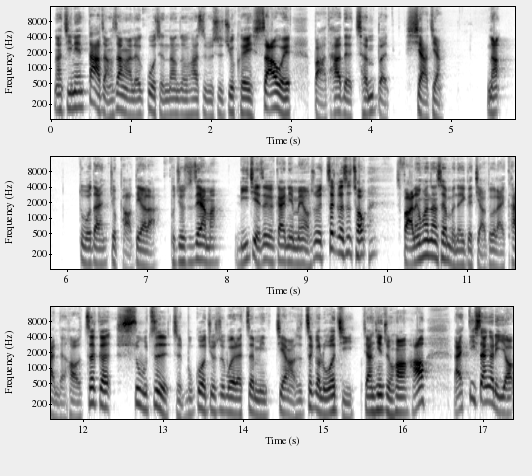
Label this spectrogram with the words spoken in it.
那今天大涨上来的过程当中，他是不是就可以稍微把它的成本下降？那多单就跑掉了，不就是这样吗？理解这个概念没有？所以这个是从法人换算成本的一个角度来看的哈。这个数字只不过就是为了证明姜老师这个逻辑讲清楚哈。好，来第三个理由，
